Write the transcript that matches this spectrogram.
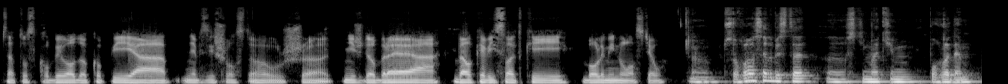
sa to sklobilo dokopy a nevzýšlo z toho už uh, nič dobré a veľké výsledky boli minulosťou. Souhlasili byste uh, s tím tím pohledem?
